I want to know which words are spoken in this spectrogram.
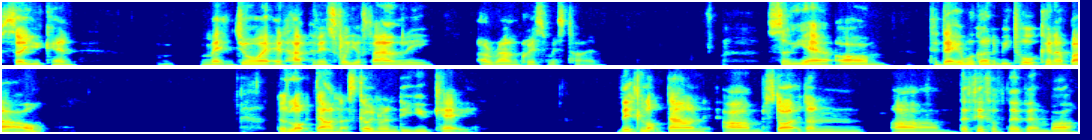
so you can make joy and happiness for your family around Christmas time. So yeah, um today we're going to be talking about the lockdown that's going on in the UK. This lockdown um started on um the 5th of November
